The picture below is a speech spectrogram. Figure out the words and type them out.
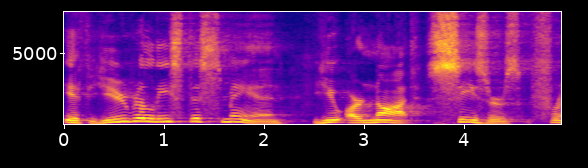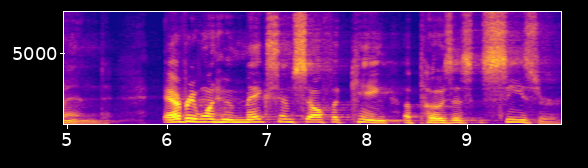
If you release this man, you are not Caesar's friend. Everyone who makes himself a king opposes Caesar.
